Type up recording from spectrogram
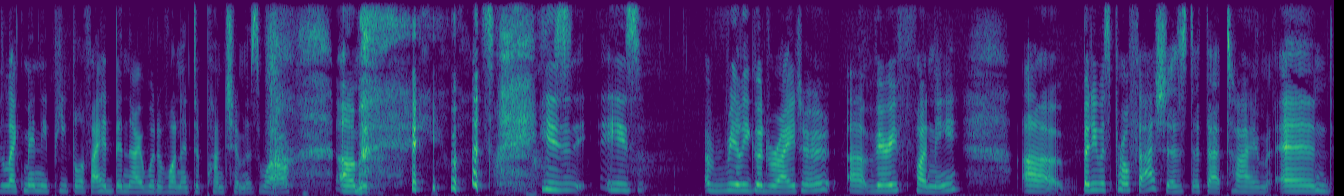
like many people, if I had been there, I would have wanted to punch him as well. um, he was, he's he's a really good writer, uh, very funny, uh, but he was pro-fascist at that time, and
